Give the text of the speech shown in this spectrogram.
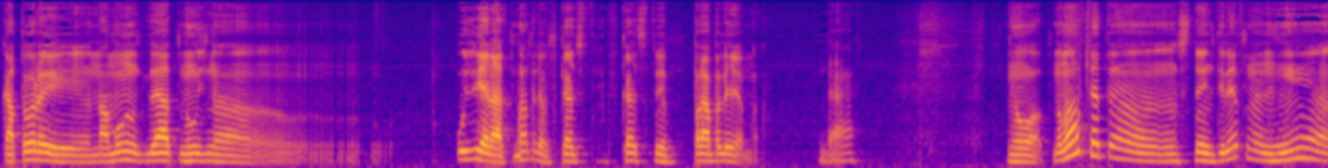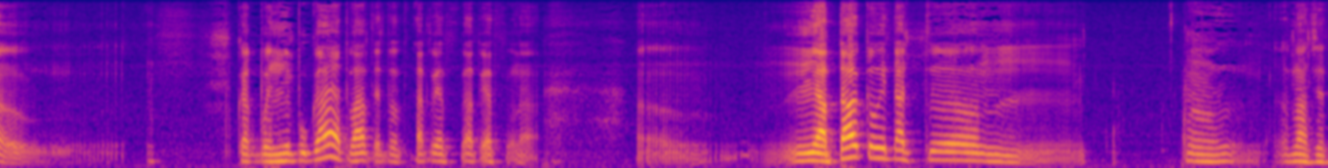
который, на мой взгляд, нужно уже рассматривать в качестве, в качестве проблемы, да. Вот. Но вас это, что интересно, не как бы не пугает вас, это соответственно э, не отталкивает от э, значит,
